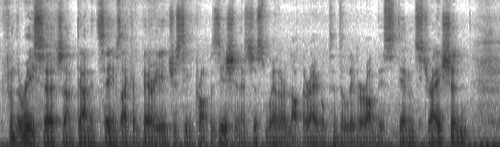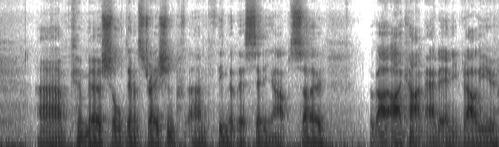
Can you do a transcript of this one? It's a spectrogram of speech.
from the research I've done, it seems like a very interesting proposition. It's just whether or not they're able to deliver on this demonstration uh, commercial demonstration um, thing that they're setting up. So, look, I, I can't add any value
